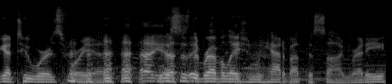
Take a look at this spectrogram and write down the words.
we got two words for you. This is the revelation we had about this song. Ready?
